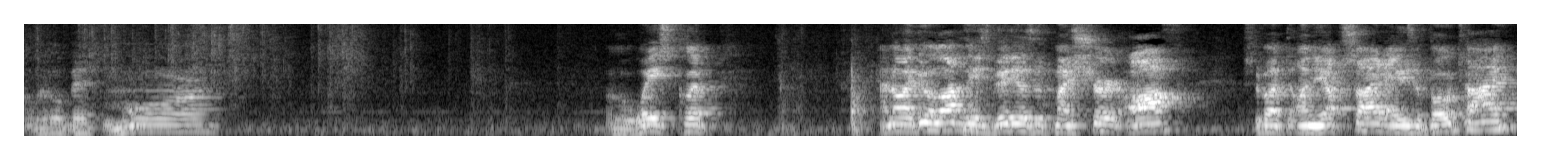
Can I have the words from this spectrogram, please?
A little bit more. A little waist clip. I know I do a lot of these videos with my shirt off. So but on the upside I use a bow tie.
